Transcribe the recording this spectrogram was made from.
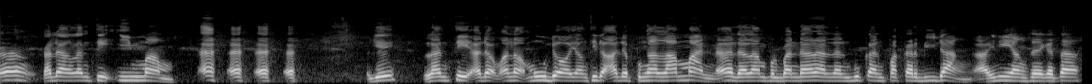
Ha? Kadang lantik imam. okay? Lantik ada anak muda yang tidak ada pengalaman ha, dalam perbandaran dan bukan pakar bidang. Ha, ini yang saya kata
